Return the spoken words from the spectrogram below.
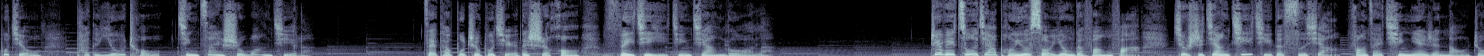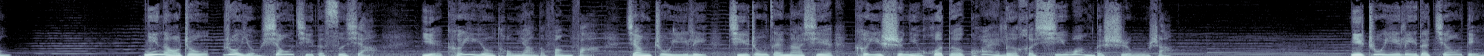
不久，他的忧愁竟暂时忘记了。在他不知不觉的时候，飞机已经降落了。这位作家朋友所用的方法，就是将积极的思想放在青年人脑中。你脑中若有消极的思想，也可以用同样的方法，将注意力集中在那些可以使你获得快乐和希望的事物上。你注意力的焦点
